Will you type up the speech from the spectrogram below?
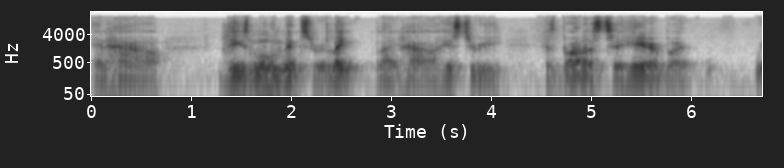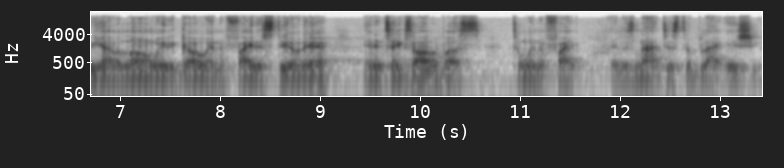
and how these movements relate, like how history has brought us to here, but we have a long way to go and the fight is still there, and it takes all of us to win the fight and it's not just a black issue.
